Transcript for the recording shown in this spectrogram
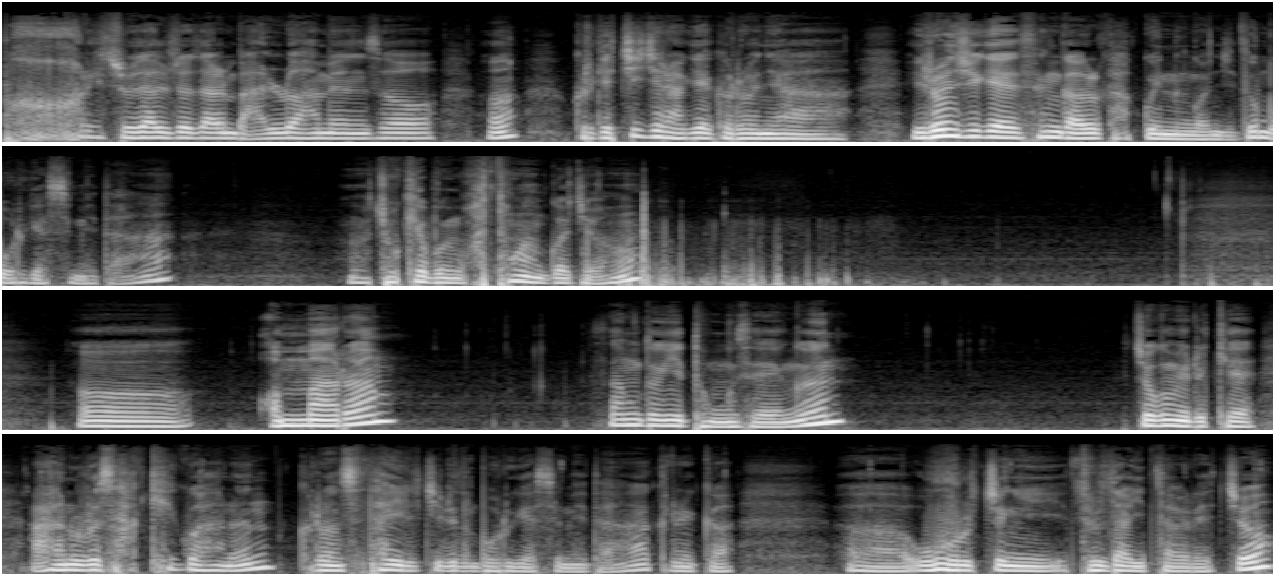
뭐 조잘조잘 말로 하면서 어? 그렇게 찌질하게 그러냐 이런 식의 생각을 갖고 있는 건지도 모르겠습니다. 어, 좋게 보면 화통한 거죠. 어, 엄마랑 쌍둥이 동생은 조금 이렇게 안으로 삭히고 하는 그런 스타일일지도 모르겠습니다. 그러니까 어, 우울증이 둘 다 있다 그랬죠.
